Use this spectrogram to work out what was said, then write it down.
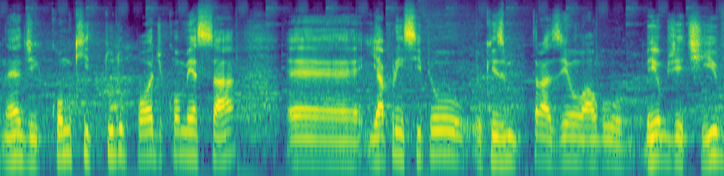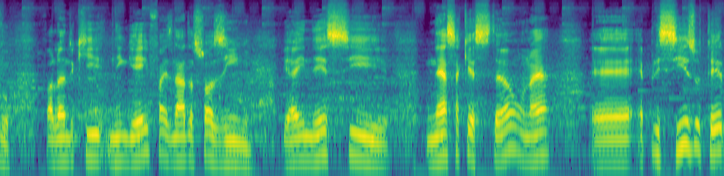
né, de como que tudo pode começar é, e a princípio eu, eu, quis trazer algo bem objetivo, falando que ninguém faz nada sozinho. E aí nesse nessa questão, né, é, é preciso ter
